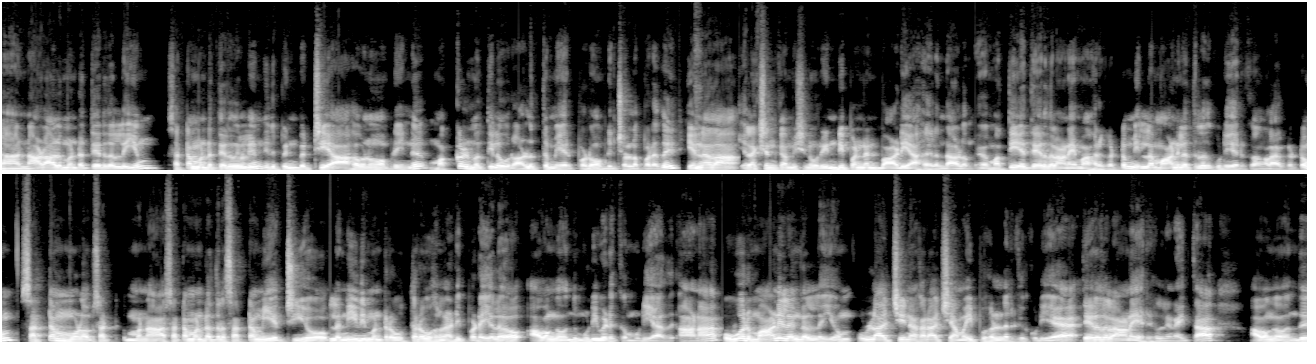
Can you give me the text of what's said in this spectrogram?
நான் நாடாளுமன்ற தேர்தலையும் சட்டமன்ற தேர்தலையும் இது பின்பற்றியே ஆகணும் அப்படின்னு மக்கள் மத்தியில் ஒரு அழுத்தம் ஏற்படும் அப்படின்னு சொல்லப்படுது. என்னதான் எலெக்ஷன் கமிஷன் ஒரு இண்டிபெண்ட் பாடியாக இருந்தாலும் மத்திய தேர்தல் ஆணையமாக இருக்கட்டும் இல்ல மாநிலத்தில் இருக்கக்கூடிய இருக்கவங்களா இருக்கட்டும் சட்டம் மூலம் சட்டமன்றத்தில் சட்டம் இயற்றியோ இல்ல நீதிமன்ற உத்தரவுகள் அடிப்படையிலோ அவங்க வந்து முடிவெடுக்க முடியாது. ஆனா ஒவ்வொரு மாநிலங்கள்லையும் உள்ளாட்சி நகராட்சி அமைப்புகளில் இருக்கக்கூடிய தேர்தல் ஆணையர்கள் நினைத்தா அவங்க வந்து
